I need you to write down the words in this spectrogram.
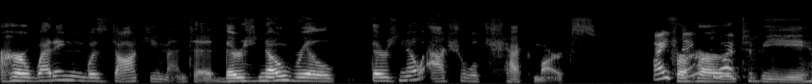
Her wedding was documented. There's no real there's no actual check marks I for her what, to be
